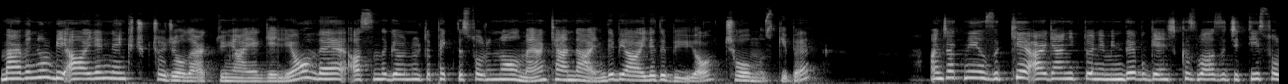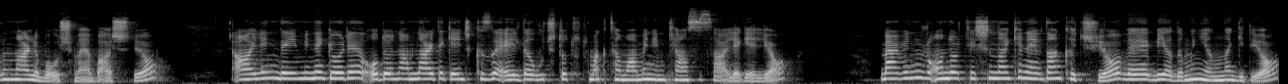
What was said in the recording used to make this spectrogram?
Merve Nur bir ailenin en küçük çocuğu olarak dünyaya geliyor ve aslında görünürde pek de sorunlu olmayan kendi halinde bir ailede büyüyor çoğumuz gibi. Ancak ne yazık ki ergenlik döneminde bu genç kız bazı ciddi sorunlarla boğuşmaya başlıyor. Ailenin deyimine göre o dönemlerde genç kızı elde avuçta tutmak tamamen imkansız hale geliyor. Merve Nur 14 yaşındayken evden kaçıyor ve bir adamın yanına gidiyor.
